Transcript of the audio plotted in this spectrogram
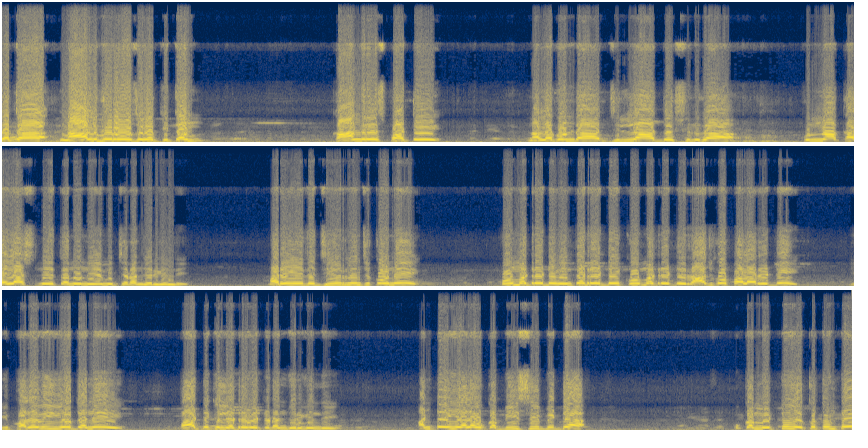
గత నాలుగు రోజుల క్రితం కాంగ్రెస్ పార్టీ నల్లగొండ జిల్లా అధ్యక్షులుగా పున్నా కైలాష్ నేతను నియమించడం జరిగింది. మరి ఇది జీర్ణించుకొని కోమటిరెడ్డి వెంకటరెడ్డి కోమటిరెడ్డి రాజగోపాలారెడ్డి ఈ పదవి ఇవ్వద్దని పార్టీకి లెటర్ పెట్టడం జరిగింది. అంటే ఇవాళ ఒక బీసీ బిడ్డ ఒక మెట్టు ఎక్కుతుంటే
